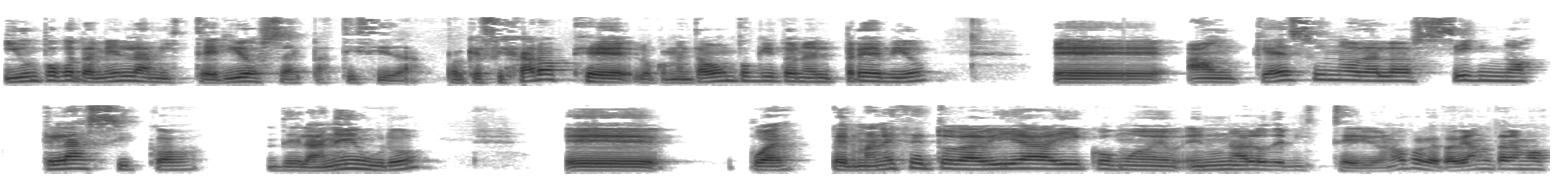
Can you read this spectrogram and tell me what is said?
y un poco también la misteriosa espasticidad. Porque fijaros que, lo comentaba un poquito en el previo, eh, aunque es uno de los signos clásicos de la neuro, eh, pues permanece todavía ahí como en un halo de misterio, ¿no? Porque todavía no tenemos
